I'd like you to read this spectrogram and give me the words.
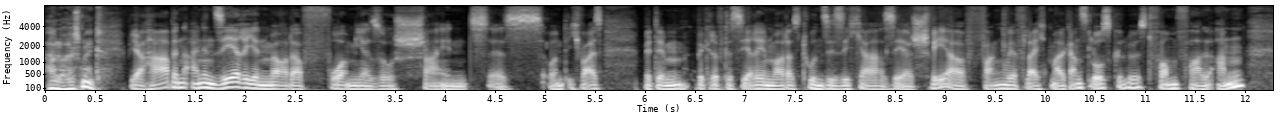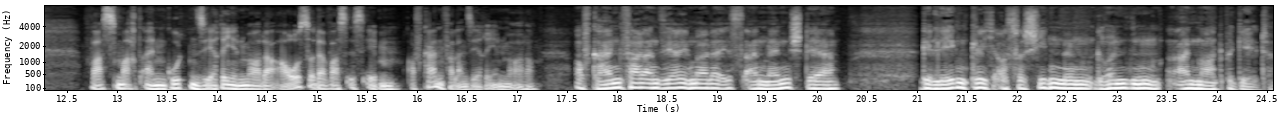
Hallo, Herr Schmidt. Wir haben einen Serienmörder vor mir, so scheint es. Und ich weiß, mit dem Begriff des Serienmörders tun Sie sich ja sehr schwer. Fangen wir vielleicht mal ganz losgelöst vom Fall an. Was macht einen guten Serienmörder aus oder was ist eben auf keinen Fall ein Serienmörder? Auf keinen Fall ein Serienmörder ist ein Mensch, der gelegentlich aus verschiedenen Gründen einen Mord begeht.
